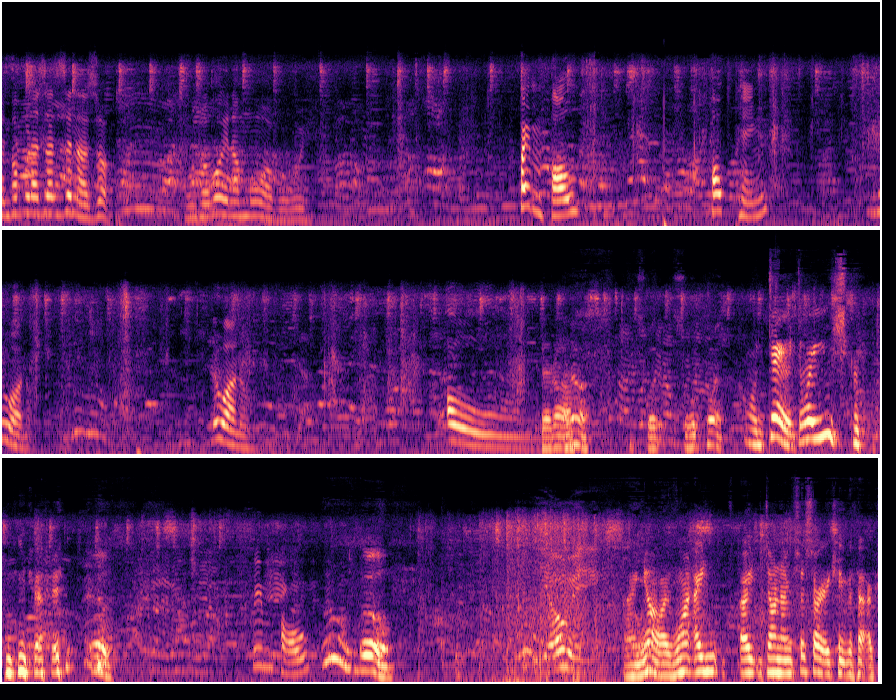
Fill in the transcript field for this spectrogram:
impapuro ah, ah, zazise nazo umuntu oboye namuwa kuwe pimple popping ndi wano ndi wano oh At I all. know. That's what. That's the whole point. Oh, dude, the way you screamed at it. Oh. pimple Oh. Yummy. I know. I want. I. I. Don. I'm so sorry I came back,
